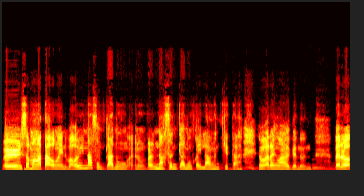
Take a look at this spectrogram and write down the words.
or sa mga tao ngayon, di ba? Or nasan ka nung, ano, parang nasan ka nung kailangan kita. parang mga ganun. Pero,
